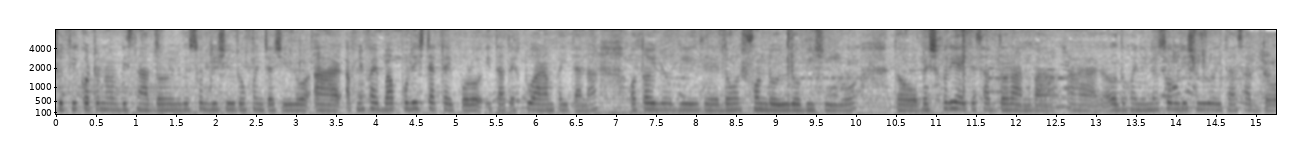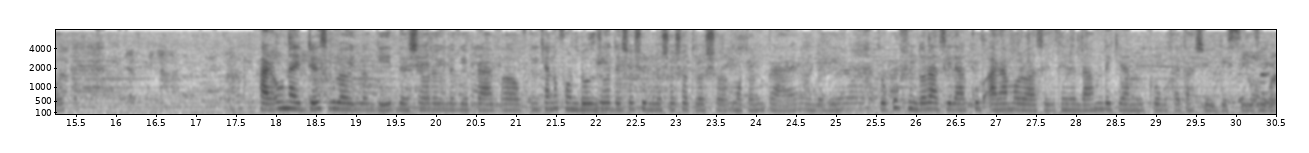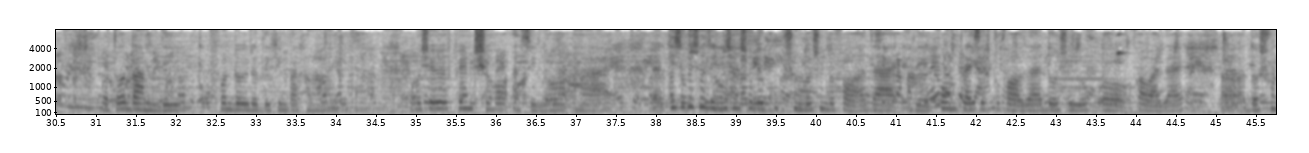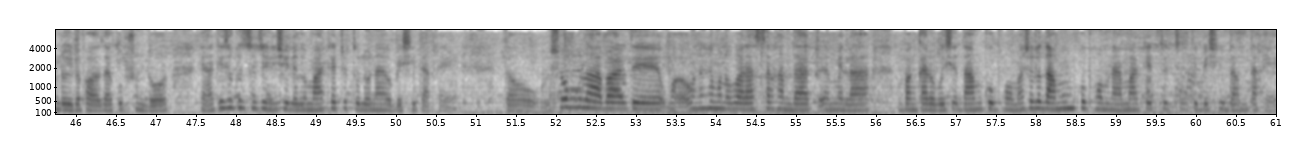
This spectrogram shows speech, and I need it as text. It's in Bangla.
সুতি কটনের বিছনা আদর হইলে চল্লিশ ইউরো পঞ্চাশ ইউরো আর আপনি পাইবা পলিস্টার টাইপরও ইটাত একটু আরাম পাইতা না। অত হইল কি যে দশ পনেরো ইউরো বিশ ইউরো তো বেশ করি আইতে চাদর আনবা। আর ও দোকান চল্লিশ ইউরো ইটা চাদর আর ওনার ড্রেসগুলো হইল গিয়ে দেশের হইল গিয়ে প্রায় এখানে পনেরো ইউরো দেশে ষোলোশো, সতেরোশো মতন প্রায় হইল গিয়ে। তো খুব সুন্দর আছিল আর খুব আরামরও আছিল। কিন্তু দাম দেখে আমি খুব হতাশ হয়ে গেছি যে অত দাম দি পনেরো ইউরো দিয়ে কিনবার খামো না। এটা অবশ্যই ফ্রেন্ড সহ আছিল আর কিছু কিছু জিনিস আসলে খুব সুন্দর সুন্দর পাওয়া যায়। যে কম প্রাইসে একটু পাওয়া যায়, দশ ইউরো পাওয়া যায় দশ পনেরো ইউরো পাওয়া যায়, খুব সুন্দর। আর কিছু কিছু জিনিস হইলে মার্কেটের তুলনায়ও বেশি থাকে। তো সবগুলো আবার যে, অনেকে মনে কর রাস্তার খান্দাত মেলা বাঙ্কার অবশ্যই দাম খুব কম। আসলে দামও খুব কম না মার্কেট বেশি দাম থাকে।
